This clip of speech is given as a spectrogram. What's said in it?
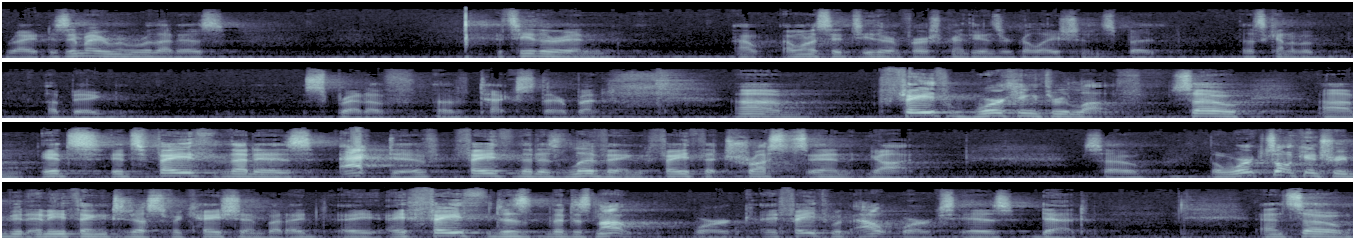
Right? Does anybody remember where that is? It's either in, I, I want to say it's either in 1 Corinthians or Galatians, but that's kind of a, a big spread of, of text there. But um, faith working through love. So um, it's, it's faith that is active, faith that is living, faith that trusts in God. So the works don't contribute anything to justification, but a, a, a faith does, that does not work, a faith without works, is dead. And so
